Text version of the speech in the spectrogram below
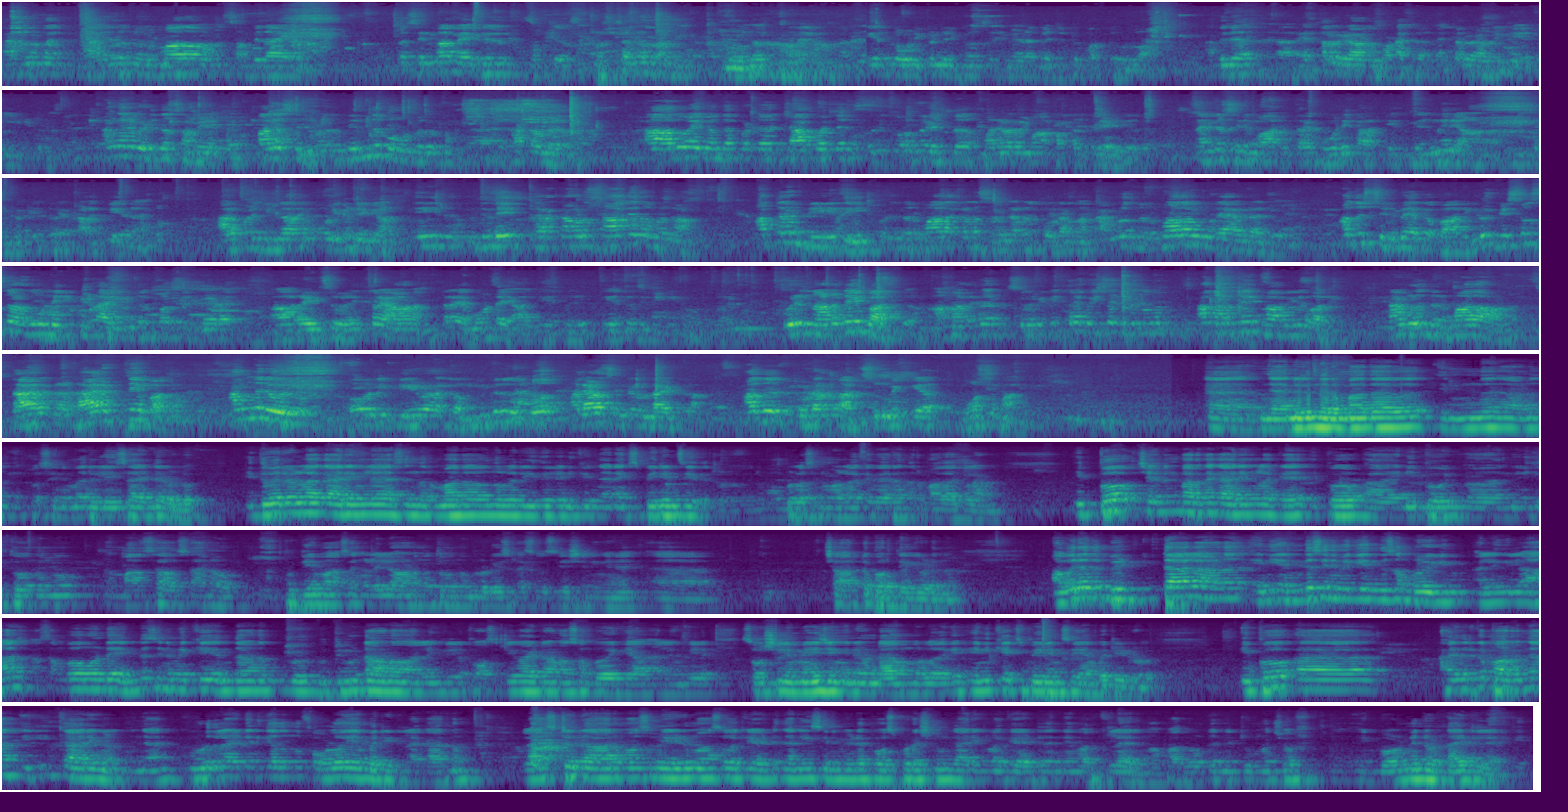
കാരണം താങ്കൾ നിർമ്മാതാവാണ് സംവിധായകനാണ് ഇപ്പൊ സിനിമാ മേഖലയിൽ പ്രശ്നങ്ങൾ തിയേറ്ററിൽ ഓടിക്കൊണ്ടിരിക്കുന്ന സിനിമയുടെ ബജറ്റ് പുറത്തു കൊള്ളുക അതിൽ എത്ര രൂപയാണ് മുടക്ക് എത്ര രൂപയാണ് തിയേറ്ററിൽ കിട്ടുന്നത്? അങ്ങനെ വിടുന്ന സമയത്ത് പല സിനിമകളും നിന്ന് പോകുന്നൊരു ഘട്ടം വരുന്നു. ആ, അതുമായി ബന്ധപ്പെട്ട് ചാക്കോച്ചൻ ഒരു തുറന്നെഴുത്ത് മനോരമ പത്രത്തിൽ എഴുതിയത്. തന്റെ സിനിമ ഇത്ര കോടി കളക്ട് ചെയ്തത് എങ്ങനെയാണ് ഈ സിനിമ ഇത്ര കളക്ട് ചെയ്തത്? അപ്പോൾ ആലപ്പുഴ ജില്ലാ ഓടിക്കൊണ്ടിരിക്കുകയാണ് ഈ ഇതിന്റെ കറക്കാനുള്ള സാധ്യത നമ്മൾ കാണും. അത്തരം രീതി ഒരു നിർമ്മാതാക്കളുടെ സംഘടന തുടർന്നാൽ നമ്മൾ നിർമ്മാതാവ് കൂടെ ആവില്ല ജോലി. അത് സിനിമയൊക്കെ ബാധിക്കും. ബിസിനസ് നടന്നുകൊണ്ടിരിക്കുമ്പോഴായിരിക്കും സിനിമയുടെ റേറ്റ്സ് വരും. ഇത്രയാണ് ഇത്ര എമൗണ്ട് തിയേറ്ററിൽ ഒരു നടനെ ബാധിക്കുക ആ നടന് സിനിമയ്ക്ക് ഇത്ര പൈസ കിട്ടുന്നതും ആ നടനെ ഭാവിയിൽ ബാധിക്കും. താങ്കൾ നിർമ്മാതാവാണ്. ഡയറക്ടർ ഡയറക്ടറെ ബാധിക്കും. അങ്ങനെ ഒരു ഒരു കീഴ്വഴക്കം ഇതിന് മുമ്പ് മലയാള സിനിമ ഉണ്ടായിട്ടില്ല. അത് തുടർന്നാൽ സിനിമയ്ക്ക് മോശമാകും ഞാനൊരു നിർമ്മാതാവ് ഇന്ന് ആണ് ഇപ്പൊ സിനിമ റിലീസായിട്ടേ ഉള്ളൂ. ഇതുവരെയുള്ള കാര്യങ്ങൾ ആസ് എ നിർമ്മാതാവ് എന്നുള്ള രീതിയിൽ എനിക്ക് ഞാൻ എക്സ്പീരിയൻസ് ചെയ്തിട്ടുള്ളൂ. ഇതിന് മുമ്പുള്ള സിനിമകളൊക്കെ വേറെ നിർമ്മാതാക്കളാണ്. ഇപ്പോ ചേട്ടൻ പറഞ്ഞ കാര്യങ്ങളൊക്കെ ഇപ്പോ ഇനിയിപ്പോ എനിക്ക് തോന്നുന്നു മാസ അവസാനവും പുതിയ മാസങ്ങളിലും ആണെന്ന് തോന്നുന്നു പ്രൊഡ്യൂസർ അസോസിയേഷൻ ഇങ്ങനെ ചാർട്ട് പുറത്തേക്ക് വിടുന്നു. അവരത് വിട്ടാലാണ് ഇനി എന്റെ സിനിമയ്ക്ക് എന്ത് സംഭവിക്കും? അല്ലെങ്കിൽ ആ സംഭവം കൊണ്ട് എന്റെ സിനിമയ്ക്ക് എന്താണ് ബുദ്ധിമുട്ടാണോ? അല്ലെങ്കിൽ പോസിറ്റീവായിട്ടാണോ സംഭവിക്കുക? അല്ലെങ്കിൽ സോഷ്യൽ ഇമേജ് എങ്ങനെ ഉണ്ടാകും എന്നുള്ളതൊക്കെ എനിക്ക് എക്സ്പീരിയൻസ് ചെയ്യാൻ പറ്റിയിട്ടുള്ളൂ. ഇപ്പോ ഹൈദർക്ക് പറഞ്ഞ ഈ കാര്യങ്ങൾ ഞാൻ കൂടുതലായിട്ട് എനിക്ക് അതൊന്നും ഫോളോ ചെയ്യാൻ പറ്റിയിട്ടില്ല. കാരണം ലാസ്റ്റ് ഒരു ആറ് മാസം ഏഴ് മാസം ഒക്കെ ആയിട്ട് ഞാൻ ഈ സിനിമയുടെ പോസ്റ്റ് പ്രൊഡക്ഷനും കാര്യങ്ങളൊക്കെ ആയിട്ട് തന്നെ വർക്കിലായിരുന്നു അപ്പൊ അതുകൊണ്ട് തന്നെ ടു മച്ച് ഓഫ് ഇൻവോൾവ്മെന്റ് ഉണ്ടായിട്ടില്ല എനിക്ക്.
